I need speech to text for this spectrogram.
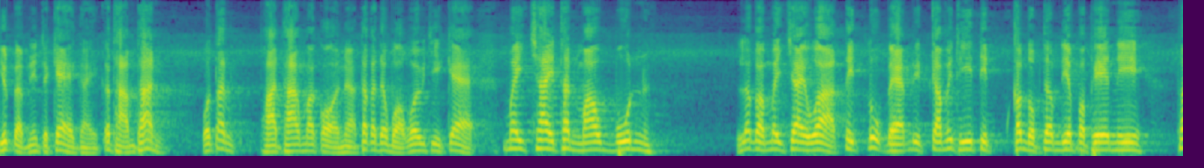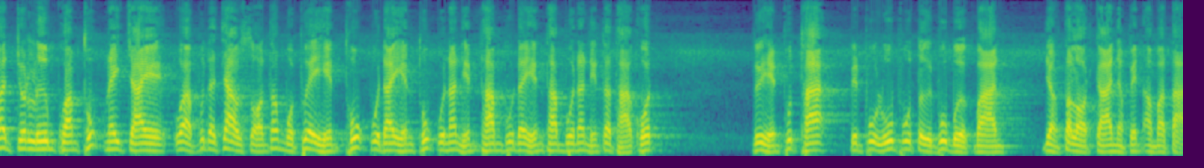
ยึดแบบนี้จะแก้ไง ก็ถามท่านเพอท่านผ่านทางมาก่อนเนี่ยท่านก็จะบอกว่าวิธีแก้ ไม่ใช่ท่านเมาบุญ แล้วก็ไม่ใช่ว่าติดรูปแบบติดกรรมวิธีติดขนบธรรมเนียมประเพณีท่านจนลืมความทุกข์ในใจว่าพุทธเจ้าสอนทั้งหมดเพื่อให้เห็นทุกข์ผู้ใดเห็นทุกข์ผู้นั้นเห็นธรรมผู้ใดเห็นธรรมผู้นั้นเห็นตถาคตหรือเห็นพุทธะเป็นผู้รู้ผู้ตื่นผู้เบิกบาน อย่างตลอดกาลอย่างเป็นอมตะ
